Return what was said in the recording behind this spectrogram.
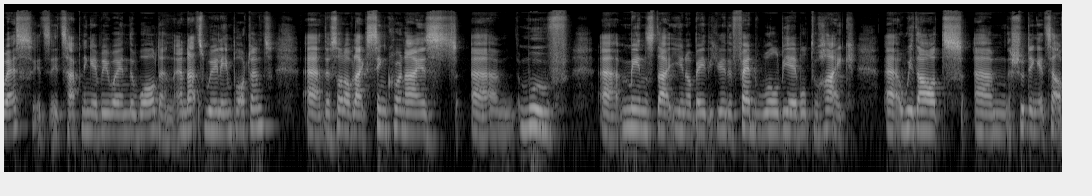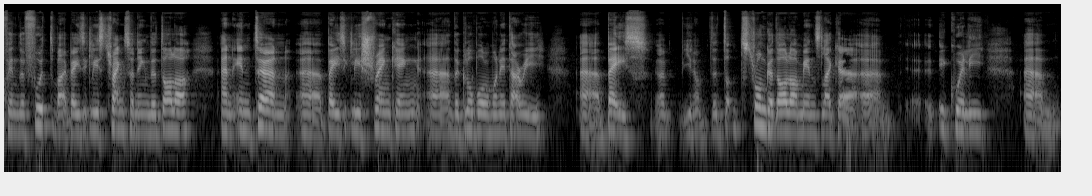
US, it's it's happening everywhere in the world, and, and that's really important. Uh, the sort of like synchronized um, move uh, means that you know basically the Fed will be able to hike uh, without um, shooting itself in the foot by basically strengthening the dollar, and in turn uh, basically shrinking uh, the global monetary. base, you know, the d- stronger dollar means like a, a equally um,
